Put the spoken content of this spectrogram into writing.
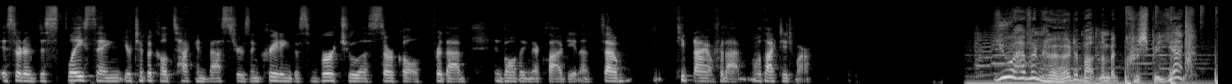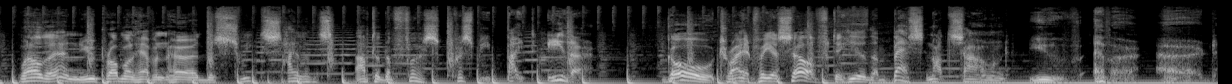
is sort of displacing your typical tech investors and creating this virtuous circle for them involving their cloud units. So keep an eye out for that. We'll talk to you tomorrow. You haven't heard about the McCrispy yet. Well, then, you probably haven't heard the sweet silence after the first crispy bite either. Go try it for yourself to hear the best not sound you've ever heard.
